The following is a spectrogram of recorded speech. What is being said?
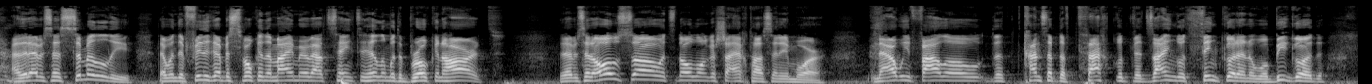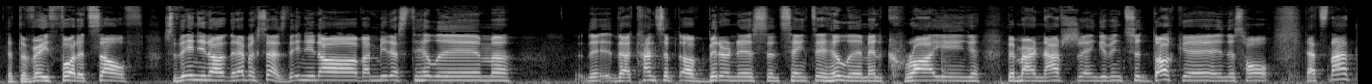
And the Rebbe says similarly, that when the Frierdiker Rebbe spoke in the Maimer about saying to Tehillim with a broken heart, the Rebbe said also it's no longer shaykh anymore. Now we follow the concept of trachgut v'zayin think good and it will be good, that the very thought itself. So the Inyan of, the Rebbe says, the Inyan of Amiras Tehillim, the, the concept of bitterness and saying Tehillim and crying, b'mar nafshe and giving tzedakah in this whole that's not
